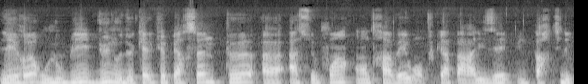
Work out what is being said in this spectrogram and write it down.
l'erreur ou l'oubli d'une ou de quelques personnes peut euh, à ce point entraver ou en tout cas paralyser une partie des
